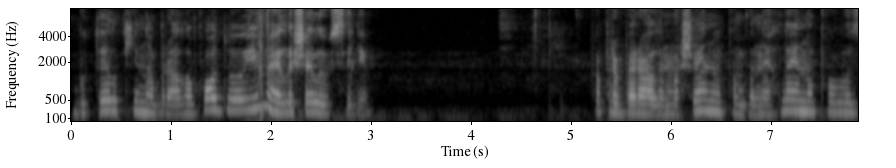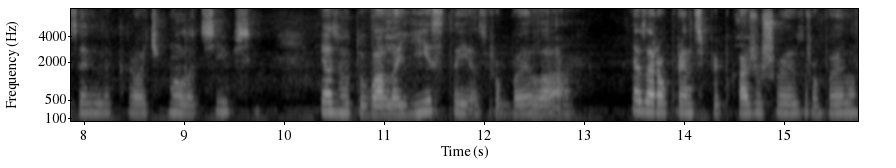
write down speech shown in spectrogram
бутилки, набрала воду і ми лишили в селі. Поприбирали машину, там вони глину повозили. Коротше, молодці всі. Я зготувала їсти, я зробила. Я зараз, в принципі, покажу, що я зробила.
